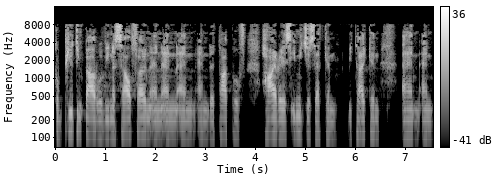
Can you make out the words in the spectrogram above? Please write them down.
computing power within a cell phone and, and, and, and the type of high res images that can be taken and, and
